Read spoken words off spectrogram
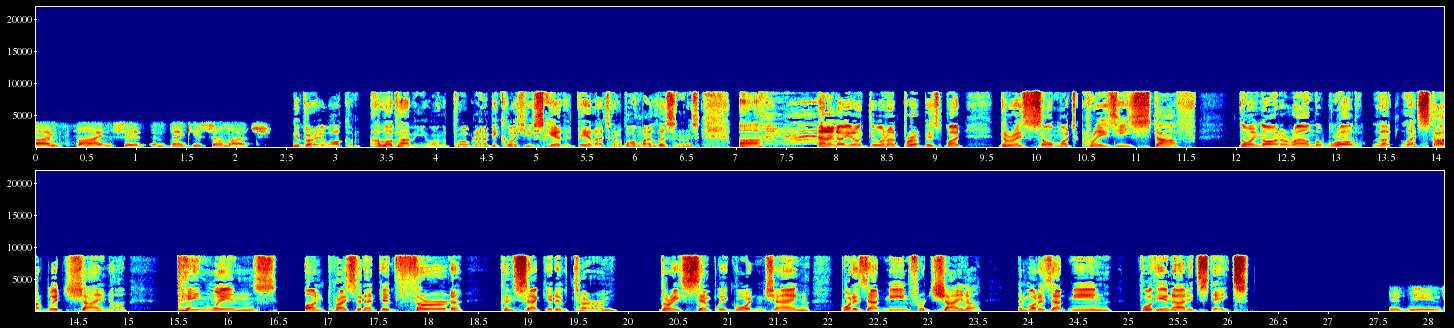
I'm fine, Sid, and thank you so much. You're very welcome. I love having you on the program because you scare the daylights out of all my listeners. Uh, and I know you don't do it on purpose, but there is so much crazy stuff going on around the world. Yeah. Let, let's start with China. Ping wins, unprecedented third consecutive term. Very simply, Gordon Chang, what does that mean for China? And what does that mean for the United States? It means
